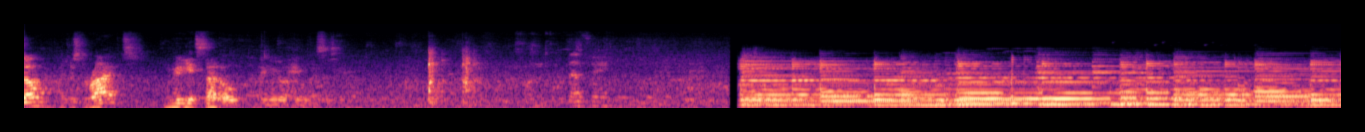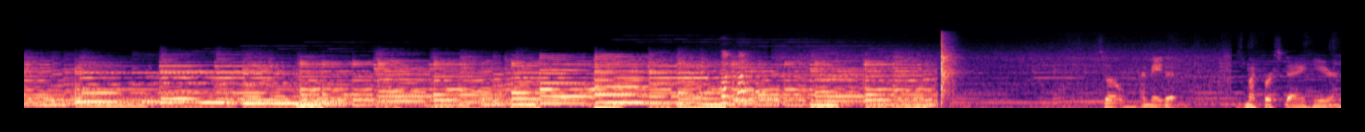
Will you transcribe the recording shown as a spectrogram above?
So, I just arrived. I'm gonna get settled, and I'm gonna go hang with my sister. That's me. So, I made it. This is my first day here.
